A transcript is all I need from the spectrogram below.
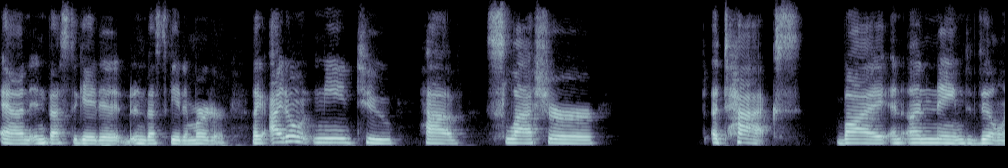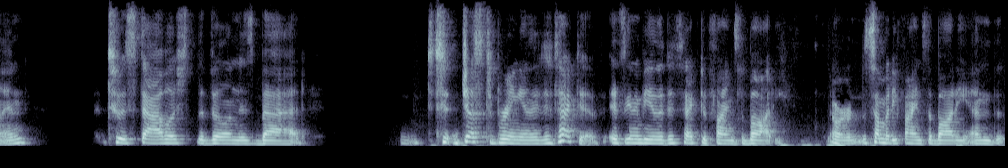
and investigate it, investigate a murder. Like I don't need to have slasher attacks by an unnamed villain to establish the villain is bad to, just to bring in a detective. It's going to be the detective finds the body or somebody finds the body and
